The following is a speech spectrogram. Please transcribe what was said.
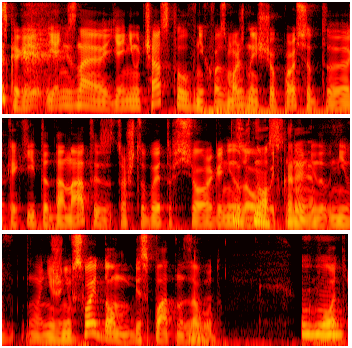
Скорее, я не знаю, я не участвовал в них, возможно, еще просят э, какие-то донаты за то, чтобы это все организовывать. Ну, скорее. Ну, не, не, ну, они же не в свой дом бесплатно зовут. Mm-hmm. Вот.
